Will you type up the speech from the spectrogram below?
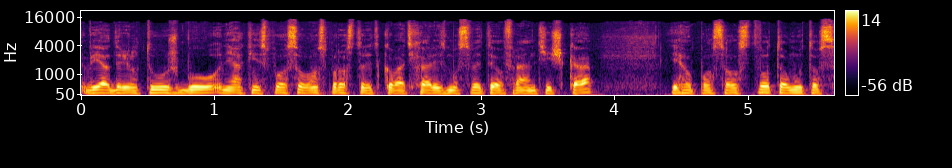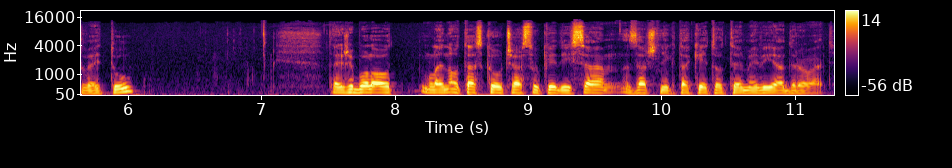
vyjadril túžbu nejakým spôsobom sprostredkovať charizmu svätého Františka, jeho posolstvo tomuto svetu. Takže bolo len otázkou času, kedy sa začne k takéto téme vyjadrovať.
